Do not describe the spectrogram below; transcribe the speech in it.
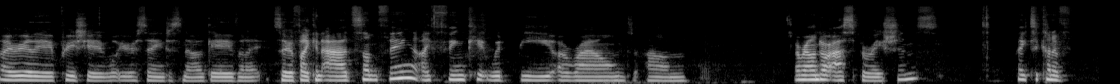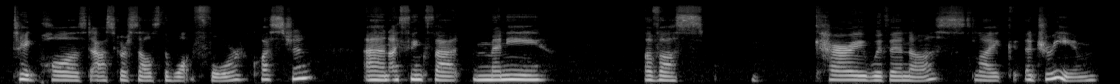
I really appreciate what you were saying just now, Gabe. And I, so if I can add something, I think it would be around um, around our aspirations, like to kind of take pause to ask ourselves the what for question. And I think that many of us carry within us like a dream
